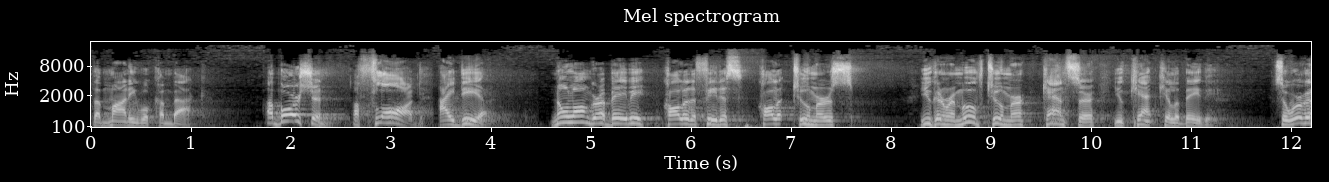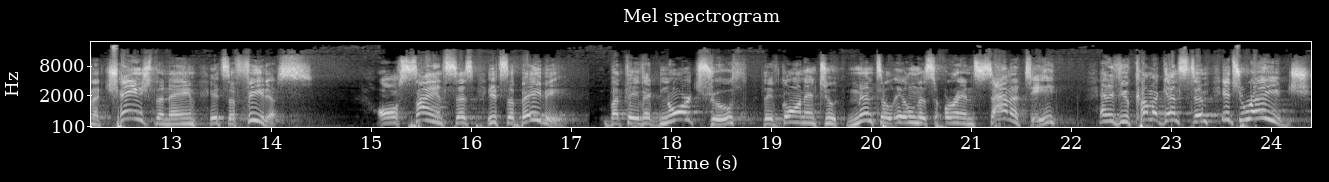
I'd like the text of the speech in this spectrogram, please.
the Mahdi will come back. Abortion, a flawed idea. No longer a baby, call it a fetus, call it tumors. You can remove tumor, cancer, you can't kill a baby. So we're going to change the name, it's a fetus. All science says it's a baby. But they've ignored truth. They've gone into mental illness or insanity. And if you come against them, it's rage.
